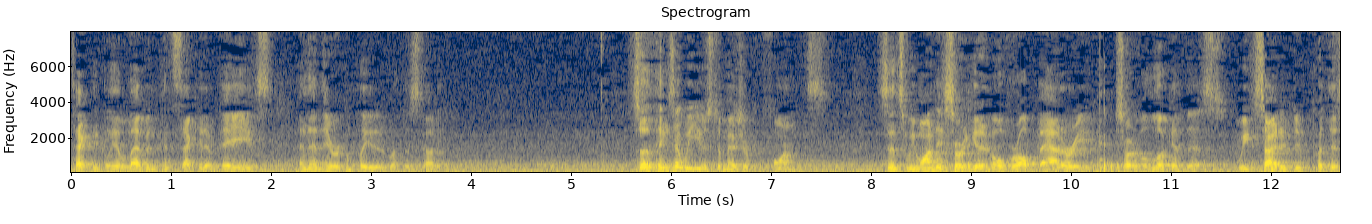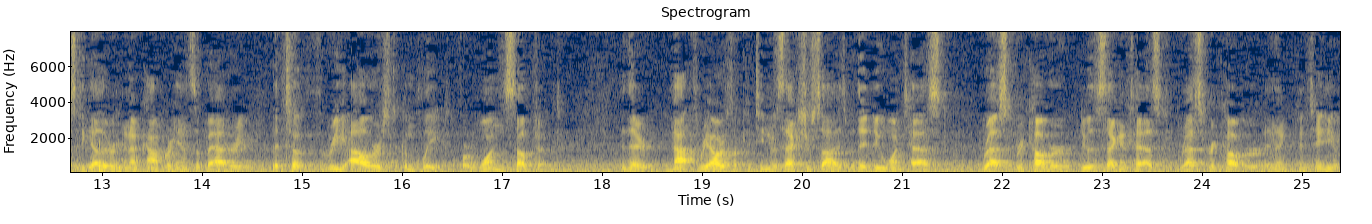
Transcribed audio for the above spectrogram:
technically 11 consecutive days, and then they were completed with the study. So the things that we use to measure performance. Since we wanted to sort of get an overall battery, sort of a look at this, we decided to put this together in a comprehensive battery that took three hours to complete for one subject. And they're not three hours of continuous exercise, but they do one test, rest, recover, do the second test, rest, recover, and then continue.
